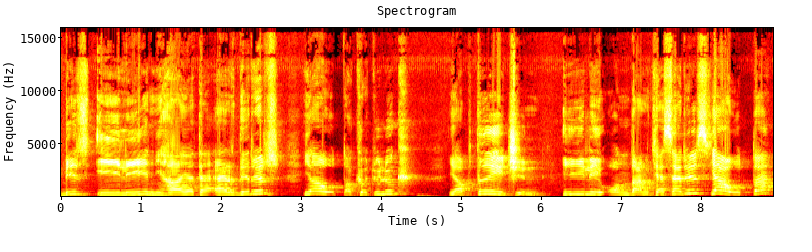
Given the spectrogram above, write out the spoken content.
Biz iyiliği nihayete erdirir yahut da kötülük yaptığı için iyiliği ondan keseriz yahut da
